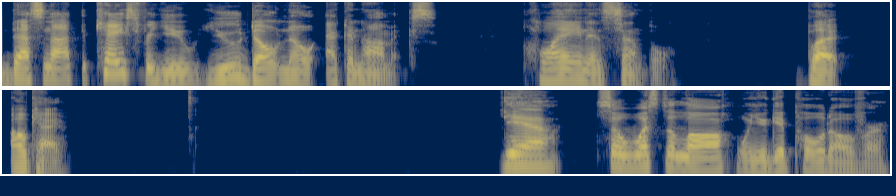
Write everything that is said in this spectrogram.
that's not the case for you. You don't know economics, plain and simple. But okay. Yeah. So what's the law when you get pulled over?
